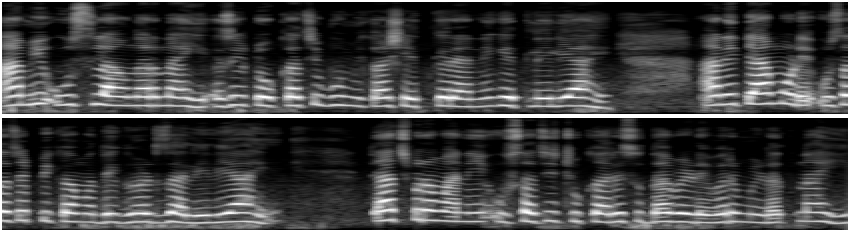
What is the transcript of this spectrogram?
आम्ही ऊस लावणार नाही अशी टोकाची भूमिका शेतकऱ्यांनी घेतलेली आहे. आणि त्यामुळे ऊसाच्या पिकामध्ये घट झालेली आहे. त्याचप्रमाणे ऊसाची चुकारेसुद्धा वेळेवर मिळत नाही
